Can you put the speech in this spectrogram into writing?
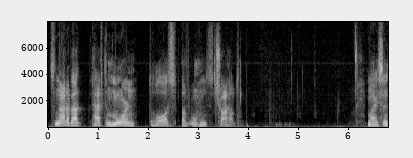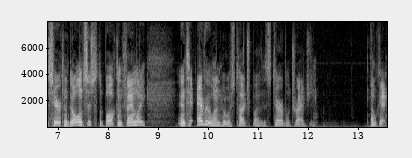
It's not about have to mourn the loss of one's child. My sincere condolences to the Balkin family and to everyone who was touched by this terrible tragedy. Okay,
